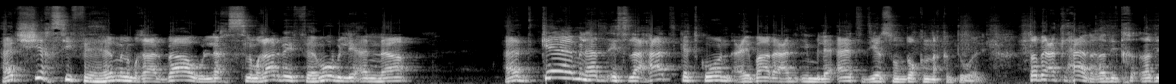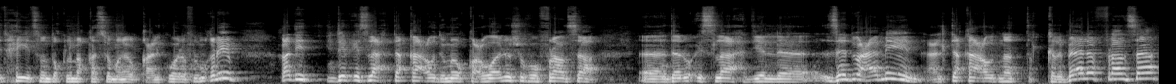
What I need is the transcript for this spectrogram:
هاد الشيء خص يفهم المغاربة ولا خص المغاربة يفهموا باللي أن هاد كامل هاد الإصلاحات كتكون عبارة عن إملاءات ديال صندوق النقد الدولي. بطبيعة الحال غادي غادي تحيد صندوق المقاس وما غيوقع لك والو في المغرب غادي دير إصلاح التقاعد وما يوقع والو. شوفوا فرنسا آه، داروا إصلاح ديال آه، زادوا عامين على التقاعد قربالة في فرنسا.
